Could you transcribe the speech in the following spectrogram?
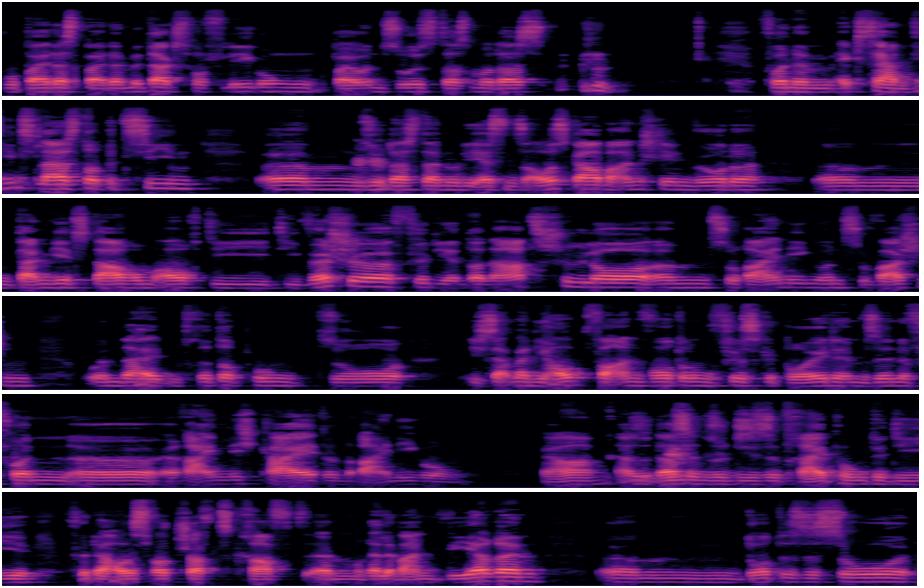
wobei das bei der Mittagsverpflegung bei uns so ist, dass wir das von einem externen Dienstleister beziehen, ähm, mhm. sodass da nur die Essensausgabe anstehen würde. Ähm, dann geht es darum, auch die, die Wäsche für die Internatsschüler ähm, zu reinigen und zu waschen. Und halt ein dritter Punkt, so, ich sag mal, die Hauptverantwortung fürs Gebäude im Sinne von äh, Reinlichkeit und Reinigung. Ja, also das sind so diese drei Punkte, die für die Hauswirtschaftskraft ähm, relevant wären. Ähm, dort ist es so,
